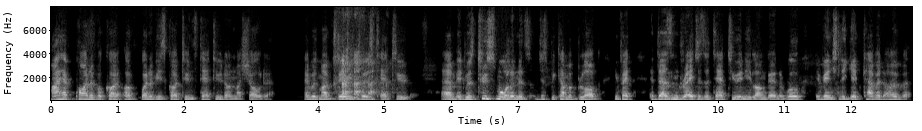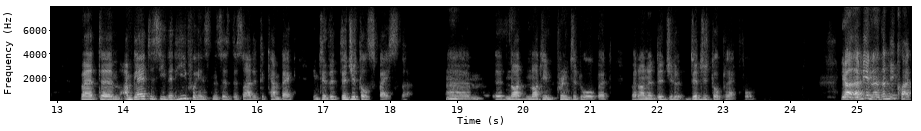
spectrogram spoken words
I have part of, a, of one of his cartoons tattooed on my shoulder. It was my very first tattoo. Um, it was too small and it's just become a blob. In fact, it doesn't rate as a tattoo any longer and it will eventually get covered over. But um, I'm glad to see that he, for instance, has decided to come back into the digital space, though. Mm. Um, not not in print at all, but but on a digital digital platform. Yeah, that'd be that'd be quite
